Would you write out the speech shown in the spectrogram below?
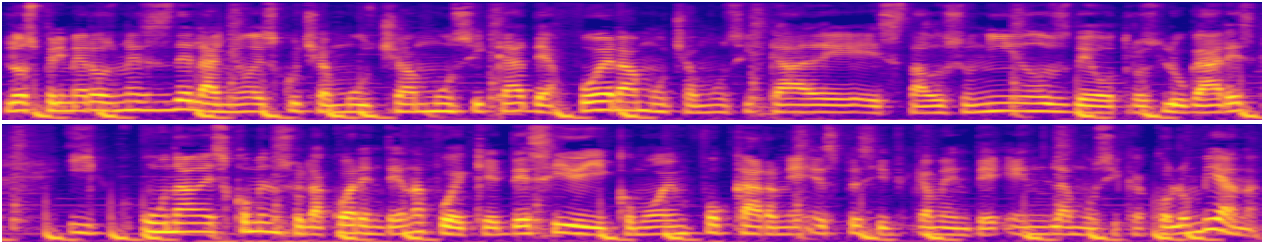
Los primeros meses del año escuché mucha música de afuera, mucha música de Estados Unidos, de otros lugares y una vez comenzó la cuarentena fue que decidí cómo enfocarme específicamente en la música colombiana.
